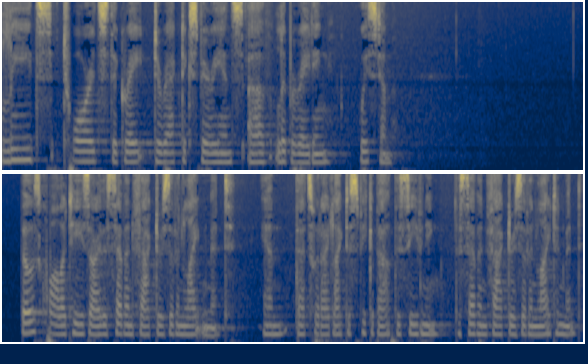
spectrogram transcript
leads towards the great direct experience of liberating wisdom. Those qualities are the seven factors of enlightenment. And that's what I'd like to speak about this evening the seven factors of enlightenment.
